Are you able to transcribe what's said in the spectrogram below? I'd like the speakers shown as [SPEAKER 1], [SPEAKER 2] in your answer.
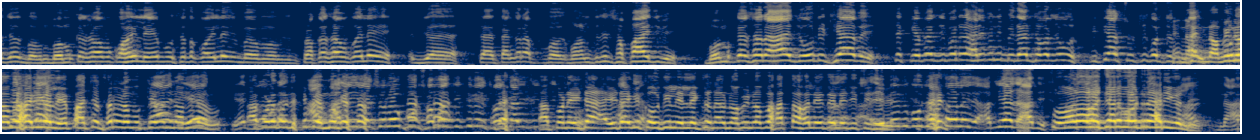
[SPEAKER 1] जो बोमकर बाबू कहले मो कहले प्रकाश बाबू कहले ତାଙ୍କର ମନ୍ତ୍ରୀ ସଫା ହେଇଯିବେ ବ୍ୟୋମକେଶ୍ୱର ରାୟ ଯୋଉଠି ଠିଆ ହେବେ ସେ କେବେ ଜୀବନରେ ହାରିବେନି ବିଧାନସଭାରେ ଯୋଉ ଇତିହାସ ସୃଷ୍ଟି କରିଛନ୍ତି
[SPEAKER 2] ନବୀନ ବାବୁ ହାରିଗଲେ ପାଞ୍ଚ ଥରର ମୁଖ୍ୟମନ୍ତ୍ରୀ ନବୀନ ବାବୁ ଆପଣ କହୁଛନ୍ତି ଆପଣ ଏଇଟା ଏଇଟା ବି କହୁଥିଲେ ଇଲେକ୍ସନ ଆଉ ନବୀନ ବାବୁ ହାତ ହଲେଇ ଦେଲେ ଜିତିଯିବେ ଷୋହଳ ହଜାର ଭୋଟରେ ହାରିଗଲେ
